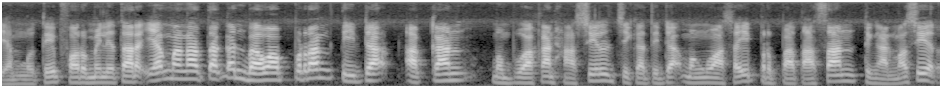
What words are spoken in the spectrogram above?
Ia mengutip forum militer yang mengatakan bahwa perang tidak akan membuahkan hasil jika tidak menguasai perbatasan dengan Mesir.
